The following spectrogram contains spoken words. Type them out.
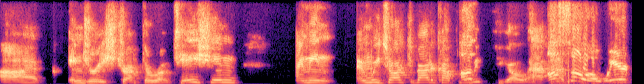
Uh, injury struck the rotation. I mean, and we talked about a couple of weeks ago. How, also, how- a weird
